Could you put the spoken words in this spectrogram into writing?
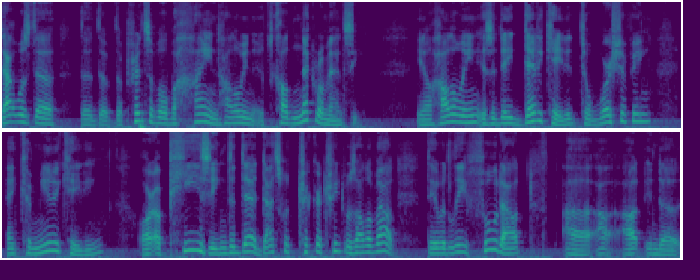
That was the, the, the, the principle behind Halloween. It's called necromancy. You know, Halloween is a day dedicated to worshiping and communicating or appeasing the dead. That's what trick or treat was all about. They would leave food out, uh, out in the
